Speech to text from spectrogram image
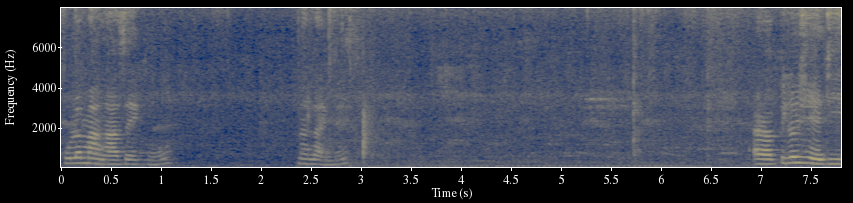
6လက်မ5စိတ်ကိုမှတ်လိုက်မယ်အဲ့တော့ပြီးလို့ရှိရင်ဒီ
